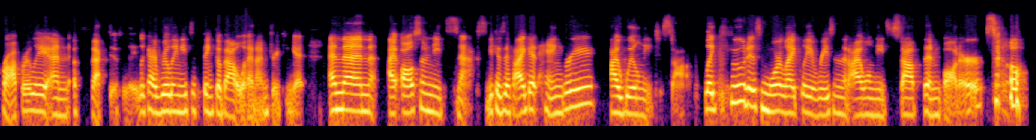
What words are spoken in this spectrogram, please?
properly and effectively. Like I really need to think about when I'm drinking it. And then I also need snacks because if I get hangry, I will need to stop. Like food is more likely a reason that I will need to stop than water. So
